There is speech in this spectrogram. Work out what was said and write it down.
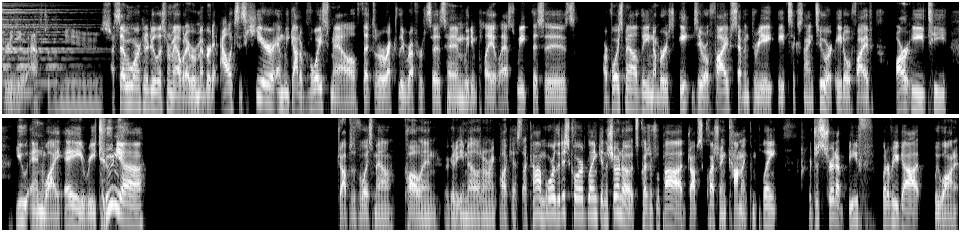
through the after the news. I said we weren't going to do listener mail, but I remembered Alex is here and we got a voicemail that directly references him. We didn't play it last week. This is our voicemail. The number is 805 738 8692 or 805 R E T U N Y A. Voicemail, call in, or go to email at unrankpodcast.com or the Discord link in the show notes. Question for the pod, drops a question, comment, complaint, or just straight up beef. Whatever you got, we want it.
